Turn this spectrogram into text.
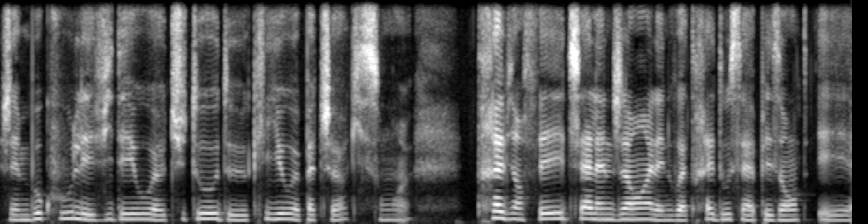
J'aime beaucoup les vidéos euh, tutos de Clio Patcher qui sont euh, très bien faits, challengeants. Elle a une voix très douce et apaisante et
